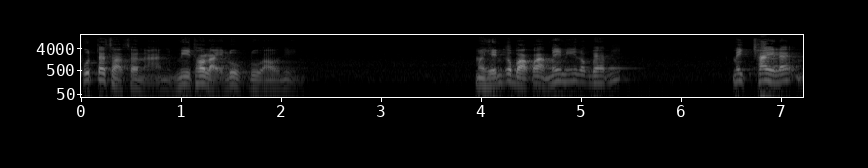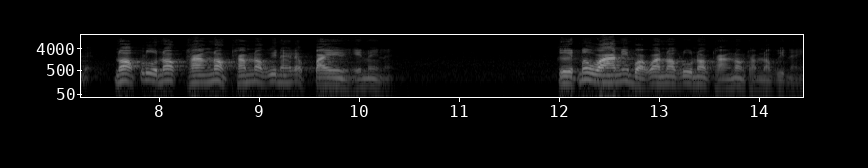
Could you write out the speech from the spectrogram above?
พุทธศาสนานมีเท่าไหร่ลูกดูเอานี่มาเห็นก็บอกว่าไม่มีหรอกแบบนี้ ไม่ใช่แล้ว นอกลู่นอกทางนอกธรรมนอกวินัยแล้วไปเห็นไหมล่ะ เกิดเมื่อวานนี้บอกว่านอกลู่นอกทางนอกธรรมนอกวินัย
